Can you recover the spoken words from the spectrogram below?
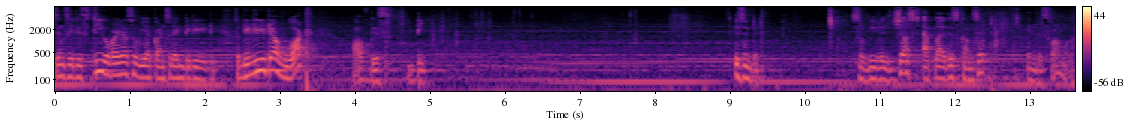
Since it is t over here, so we are considering dd dt. So dd dt of what? Of this d. Isn't it? So we will just apply this concept in this formula.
